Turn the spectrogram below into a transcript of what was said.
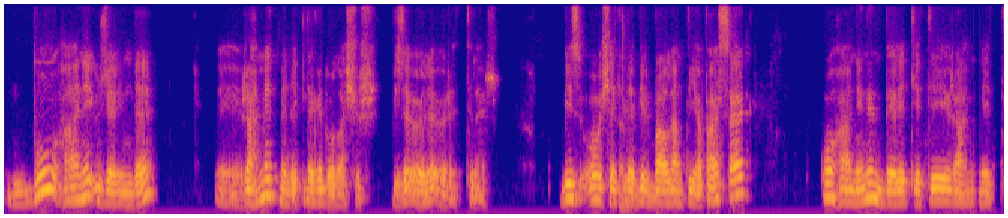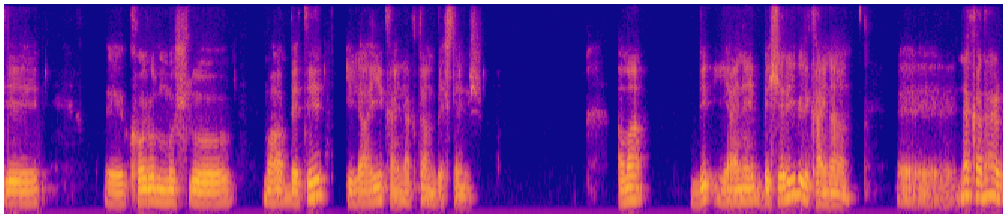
Bu hane üzerinde e, rahmet melekleri dolaşır. Bize öyle öğrettiler. Biz o şekilde bir bağlantı yaparsak o hanenin bereketi, rahmeti, e, korunmuşluğu, muhabbeti ilahi kaynaktan beslenir. Ama bir, yani beşeri bir kaynağın e, ne kadar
